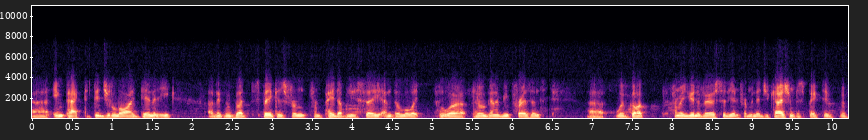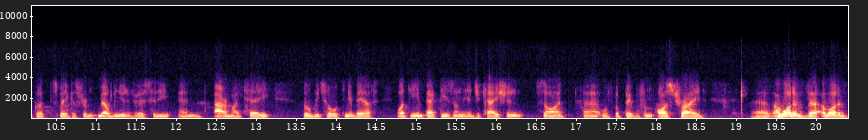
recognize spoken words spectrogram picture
uh, impact, digital identity. I think we've got speakers from from PwC and Deloitte who are who are going to be present. Uh, we've got from a university and from an education perspective, we've got speakers from Melbourne University and RMIT who will be talking about what the impact is on the education side. Uh, we've got people from Austrade uh, a lot of uh, a lot of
